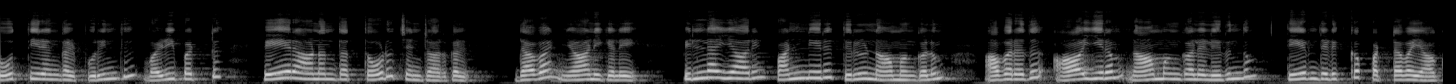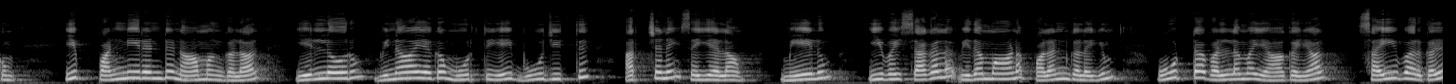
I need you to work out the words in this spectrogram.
தோத்திரங்கள் புரிந்து வழிபட்டு பேரானந்தத்தோடு சென்றார்கள். தவ ஞானிகளே பிள்ளையாரின் பன்னிரு திருநாமங்களும் அவரது ஆயிரம் நாமங்களிலிருந்தும் தேர்ந்தெடுக்கப்பட்டவையாகும். இப்பன்னிரண்டு நாமங்களால் எல்லோரும் விநாயக மூர்த்தியை பூஜித்து அர்ச்சனை செய்யலாம். மேலும் இவை சகல விதமான பலன்களையும் ஊட்ட வல்லமையாகையால் சைவர்கள்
